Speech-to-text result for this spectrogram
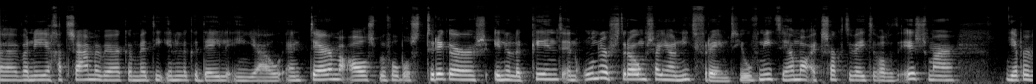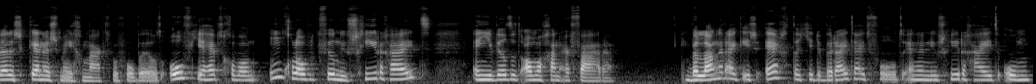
uh, wanneer je gaat samenwerken met die innerlijke delen in jou. En termen als bijvoorbeeld triggers, innerlijk kind en onderstroom zijn jou niet vreemd. Je hoeft niet helemaal exact te weten wat het is, maar je hebt er wel eens kennis mee gemaakt bijvoorbeeld. Of je hebt gewoon ongelooflijk veel nieuwsgierigheid en je wilt het allemaal gaan ervaren. Belangrijk is echt dat je de bereidheid voelt en de nieuwsgierigheid om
